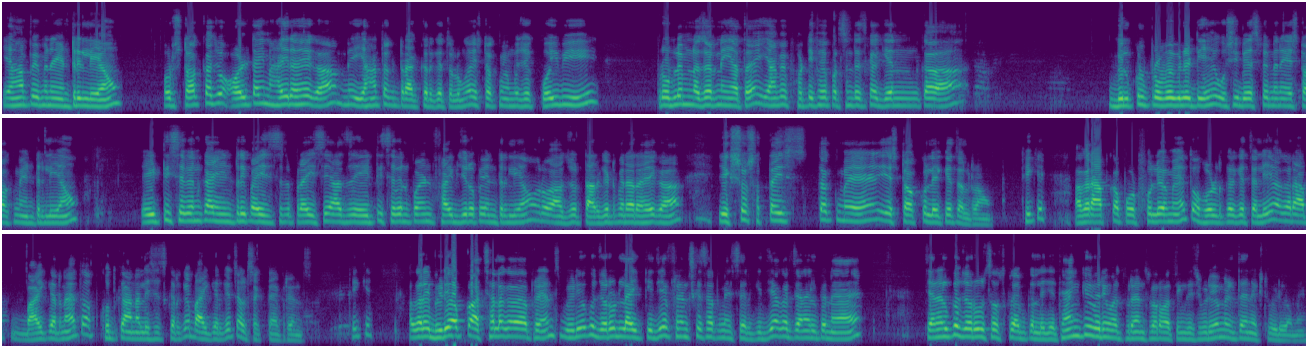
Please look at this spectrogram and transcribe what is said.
यहाँ पे मैंने एंट्री लिया हूँ, और स्टॉक का जो ऑल टाइम हाई रहेगा, मैं यहाँ तक ट्रैक करके चलूँगा। स्टॉक में मुझे कोई भी प्रॉब्लम नज़र नहीं आता है। यहाँ पे 45 परसेंटेज का गेन का बिल्कुल प्रोबेबिलिटी है, उसी बेस पे मैंने स्टॉक में एंट्री लिया हूँ। 87 का एंट्री प्राइस प्राइस है। आज 87.50 पे एंट्री लिया हूँ और आज जो टारगेट मेरा रहेगा, एक सौ सत्ताईस तक मैं ये स्टॉक को लेके चल रहा हूँ। ठीक है? अगर आपका पोर्टफोलियो में है तो होल्ड करके चलिए। अगर आप बाई करना है तो आप खुद का एनालिसिस करके बाई करके चल सकते हैं फ्रेंड्स ठीक है? अगर ये वीडियो आपको अच्छा लगा फ्रेंड्स वीडियो को ज़रूर लाइक कीजिए। फ्रेंड्स के साथ में शेयर कीजिए। अगर चैनल पर नया है चैनल को ज़रूर सब्सक्राइब कर लीजिए। Thank you very much friends for watching this video मिलते हैं नेक्स्ट वीडियो में।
